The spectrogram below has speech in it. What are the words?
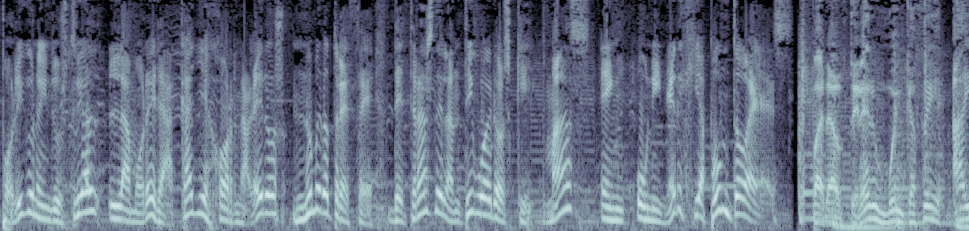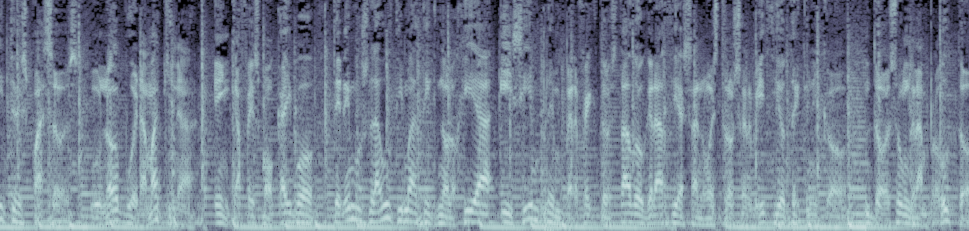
Polígono Industrial La Morera, calle Jornaleros número 13, detrás del antiguo Eroski. Más en uninergia.es. Para obtener un buen café hay tres pasos. Uno, buena máquina. En Cafés Mocaibo tenemos la última tecnología y siempre en perfecto estado gracias a nuestro servicio técnico. Dos, un gran producto.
